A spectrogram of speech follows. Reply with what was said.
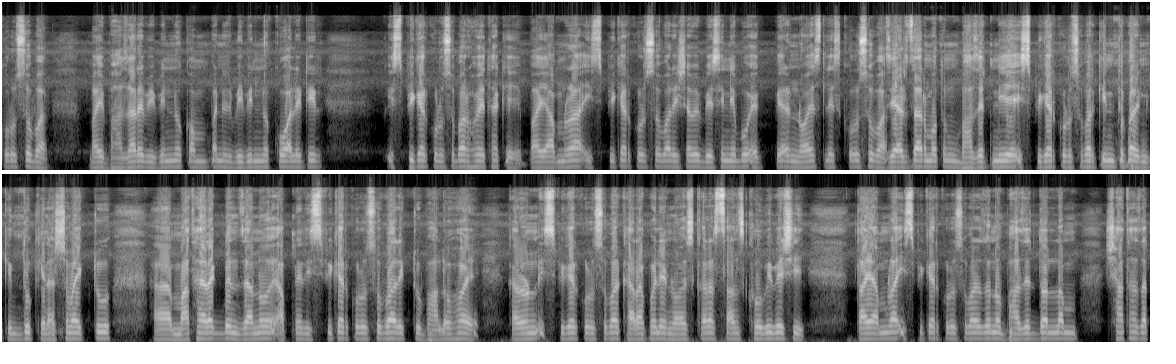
ক্রোসোভার ভাই, বাজারে বিভিন্ন কোম্পানির বিভিন্ন কোয়ালিটির স্পিকার ক্রোসোভার হয়ে থাকে, ভাই, আমরা স্পিকার ক্রোসোভার হিসাবে বেছে নেব এক পেয়ার নয়েসলেস ক্রোসোভার যার যার মতন বাজেট নিয়ে স্পিকার ক্রোসোভার কিনতে পারেন, কিন্তু কেনার সময় একটু মাথায় রাখবেন যেন আপনার স্পিকার ক্রোসোভার একটু ভালো হয়, কারণ স্পিকার ক্রোসোভার খারাপ হলে নয়েজ করার চান্স খুবই বেশি। তাই আমরা স্পিকার ক্রোসোভারের জন্য বাজেট ধরলাম সাত হাজার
